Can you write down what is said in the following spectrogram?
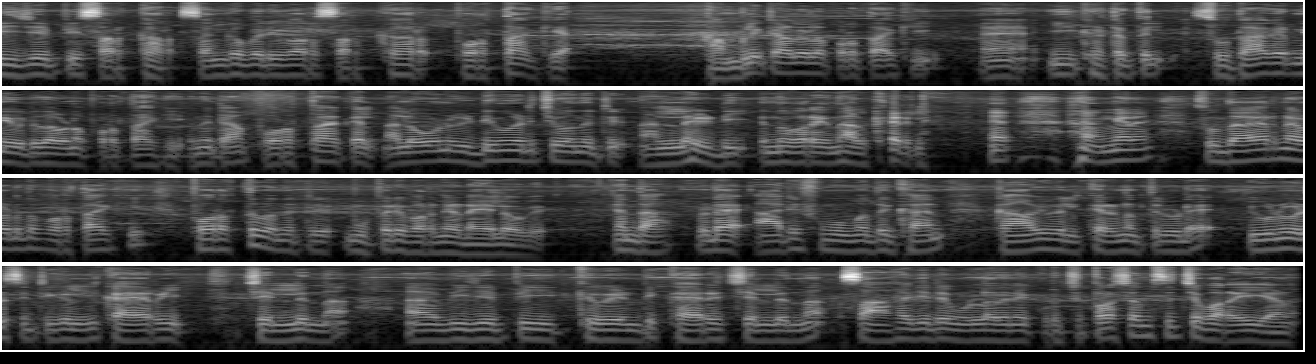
ബി ജെ പി സർക്കാർ സംഘപരിവാർ സർക്കാർ പുറത്താക്കിയ കംപ്ലീറ്റ് ആളുകളെ പുറത്താക്കി ഈ ഘട്ടത്തിൽ സുധാകരനെ ഒരു തവണ പുറത്താക്കി. എന്നിട്ട് ആ പുറത്താക്കൽ നല്ലോണം ഇടി മേടിച്ച് വന്നിട്ട് നല്ല ഇടി എന്ന് പറയുന്ന ആൾക്കാരില്ലേ? അങ്ങനെ സുധാകരനെ അവിടുന്ന് പുറത്താക്കി പുറത്ത് വന്നിട്ട് മൂപ്പര് പറഞ്ഞ ഡയലോഗ്. എന്താ? ഇവിടെ ആരിഫ് മുഹമ്മദ് ഖാൻ കാവ്യവൽക്കരണത്തിലൂടെ യൂണിവേഴ്സിറ്റികളിൽ കയറി ചെല്ലുന്ന ബി ജെ പിക്ക് വേണ്ടി കയറി ചെല്ലുന്ന സാഹചര്യമുള്ളതിനെക്കുറിച്ച് പ്രശംസിച്ച് പറയുകയാണ്.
